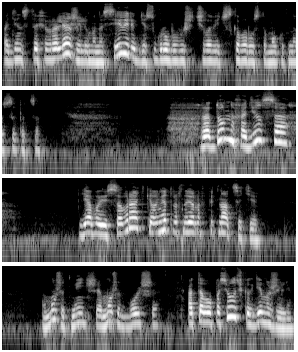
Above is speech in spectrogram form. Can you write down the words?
11 февраля. Жили мы на севере, где сугробы выше человеческого роста могут насыпаться. Роддом находился, я боюсь соврать, километров, наверное, в 15. Может меньше, может больше. От того поселочка, где мы жили.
